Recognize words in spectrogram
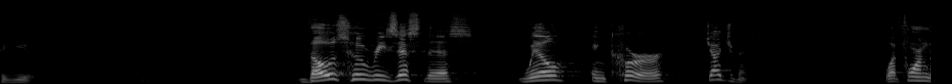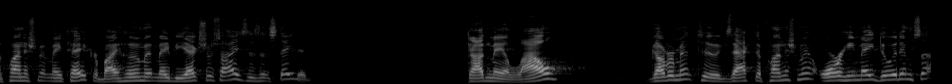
to you. Those who resist this will incur judgment. What form the punishment may take or by whom it may be exercised isn't stated. God may allow government to exact a punishment, or he may do it himself.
